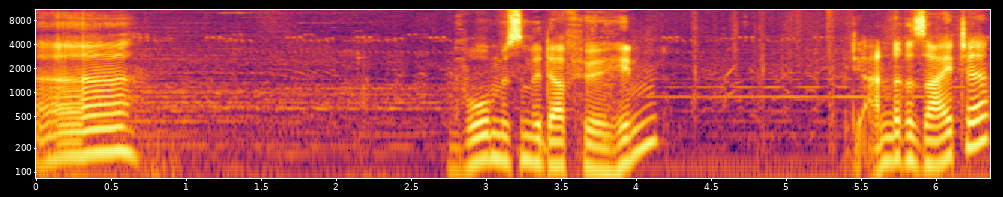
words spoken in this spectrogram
Äh, wo müssen wir dafür hin? Die andere Seite?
